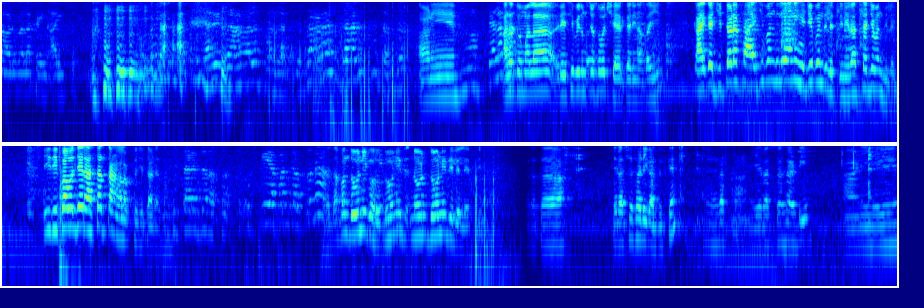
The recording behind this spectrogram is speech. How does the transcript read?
जाडवाला खाईन आईचं. आणि आता तुम्हाला रेसिपी तुमच्यासोबत शेअर करीन आता ही. काय काय जिताड्या फ्रायची पण दिली आणि ह्याचे पण दिलेत तिने रस्त्याचे पण दिलेत. ती दीपावली रस्ताच चांगला लागतो जिताड्याचा. आपण करतो ना. आपण दोन्ही करू. दोन्ही दोन- दोन्ही दिलेले आहेत ती. तर आता हे रस्त्यासाठी काढतेस काय? रस्सा. हे रस्त्यासाठी आणि हे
